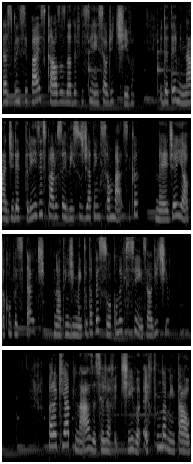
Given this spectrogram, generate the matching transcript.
das principais causas da deficiência auditiva e determinar diretrizes para os serviços de atenção básica, média e alta complexidade no atendimento da pessoa com deficiência auditiva. Para que a APNASA seja afetiva, é fundamental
